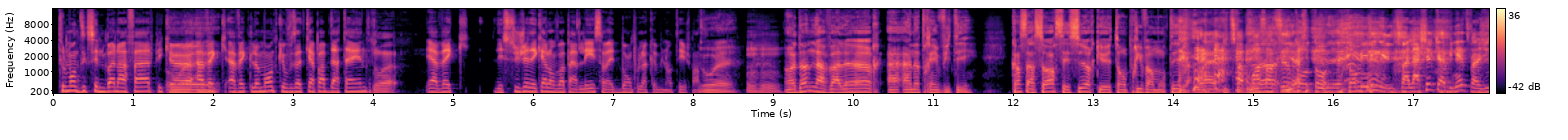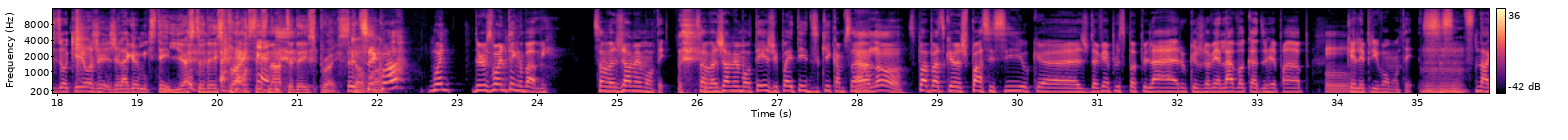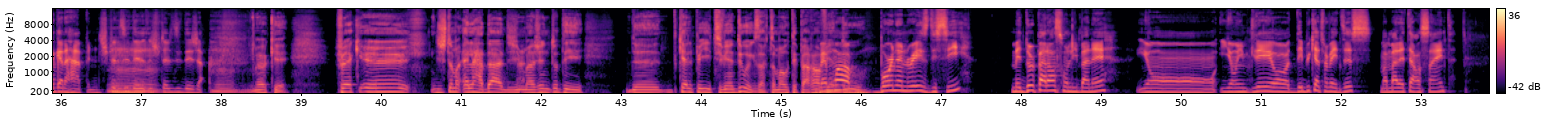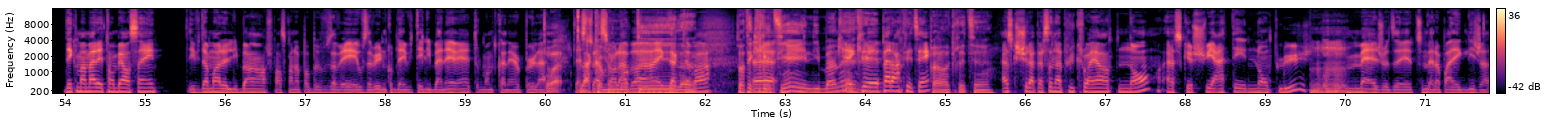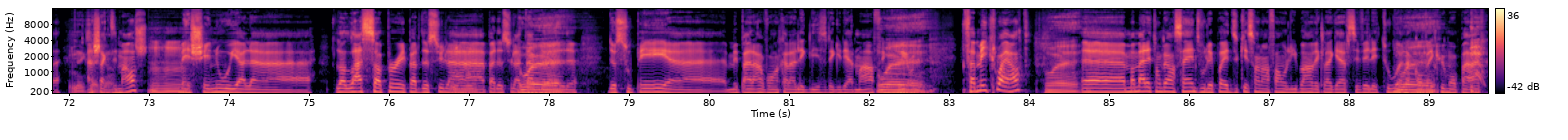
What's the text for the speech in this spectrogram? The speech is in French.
tout le monde dit que c'est une bonne affaire, puis que Ouais. avec, avec le monde que vous êtes capable d'atteindre Ouais. et avec les sujets desquels on va parler, ça va être bon pour la communauté, je pense. Ouais. Mhm. On donne la valeur à, à notre invité. Quand ça sort, c'est sûr que ton prix va monter là. Ouais, puis tu vas pouvoir sentir ton, ton, ton meaning. Tu vas lâcher le cabinet, tu vas juste dire, OK, yo, j'ai j'ai la gueule mixtape. Yesterday's price is not today's price. Tu sais quoi? When, there's one thing about me. Ça va jamais monter. ça va jamais monter. J'ai pas été éduqué comme ça. Ah non. C'est pas parce que je passe ici ou que je deviens plus populaire ou que je deviens l'avocat du hip-hop Mm. que les prix vont monter. C'est- It's not gonna happen. Je te, le, dis dé- je te le dis déjà. Mm, Ok. Fait que, euh, justement, El Haddad, j'imagine, toi, t'es de quel pays? Tu viens d'où exactement? Ou tes parents viennent Ben, moi, d'où? born and raised ici. Mes deux parents sont libanais. Ils ont, ils ont immigré au début 90. Ma mère était enceinte. Dès que ma mère est tombée enceinte, évidemment, le Liban, je pense qu'on n'a pas. Vous avez, vous avez une couple d'invités libanais. hein, tout le monde connaît un peu la, Ouais. la La situation là-bas. là. Exactement. Toi, t'es Euh, chrétien, libanais? Avec les parents chrétiens. Parents chrétiens. Est-ce que je suis la personne la plus croyante? Non. Est-ce que je suis athée? Non plus. Mhm. Mais je veux dire, tu ne me verras pas à l'église à, chaque dimanche. Mhm. Mais chez nous, il y a la. Le Last Supper est par-dessus la, par-dessus la Ouais. table de, de- de souper. Euh, mes parents vont encore à l'église régulièrement. Fait que Ouais. oui, famille croyante. Ouais. Euh, ma mère est tombée enceinte, voulait pas éduquer son enfant au Liban avec la guerre civile et tout. Elle Ouais. a convaincu mon père.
